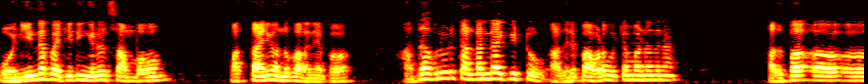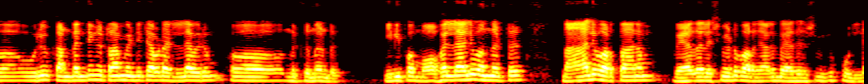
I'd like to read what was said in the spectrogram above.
ഒനീനെ പറ്റിയിട്ട് ഇങ്ങനെ ഒരു സംഭവം മത്താനി വന്ന് പറഞ്ഞപ്പോൾ അത് അവളൊരു കണ്ടന്റാക്കി ഇട്ടു. അതിനിപ്പോൾ അവിടെ കുറ്റം വേണ്ടതിനാ അതിപ്പോൾ ഒരു കണ്ടന്റ് കിട്ടാൻ വേണ്ടിയിട്ട് അവിടെ എല്ലാവരും നിൽക്കുന്നുണ്ട് ഇനിയിപ്പോൾ മോഹൻലാൽ വന്നിട്ട് നാല് വർത്താനം വേദലക്ഷ്മിയോട് പറഞ്ഞാലും വേദലക്ഷ്മിക്ക് പുല്ല.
